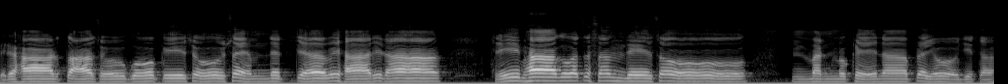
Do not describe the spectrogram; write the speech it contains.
विरहार्तासु गोपीषु स्वयं नित्यविहारिणा। श्रीभागवतसन्देशो मन्मुखेन प्रयोजितः।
